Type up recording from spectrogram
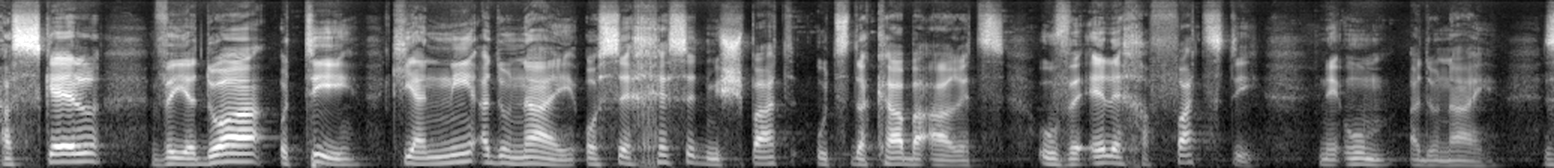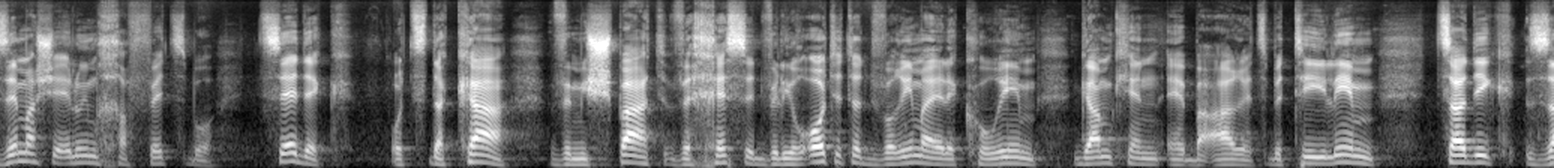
השכל וידוע אותי כי אני אדוני עושה חסד משפט וצדקה בארץ, ובאלה חפצתי נאום אדוני. זה מה שאלוהים חפץ בו, צדק או צדקה ומשפט וחסד, ולראות את הדברים האלה קורים גם כן אה, בארץ. בתהילים צדיק ז',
